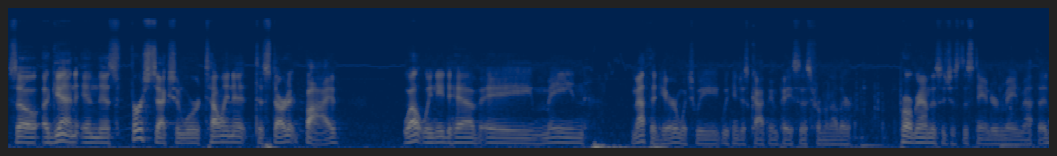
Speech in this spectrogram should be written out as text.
So again, in this first section, we're telling it to start at 5 well, we need to have a main method here, which we, we can just copy and paste this from another program. This is just the standard main method.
